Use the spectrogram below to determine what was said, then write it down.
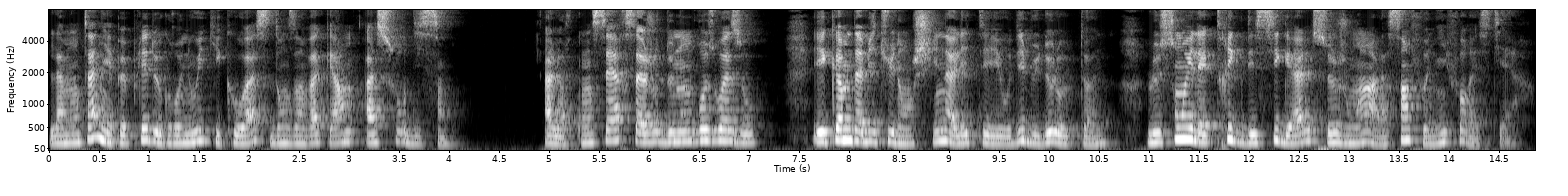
La montagne est peuplée de grenouilles qui coassent dans un vacarme assourdissant. À leur concert s'ajoutent de nombreux oiseaux. Et comme d'habitude en Chine, à l'été et au début de l'automne, le son électrique des cigales se joint à la symphonie forestière.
